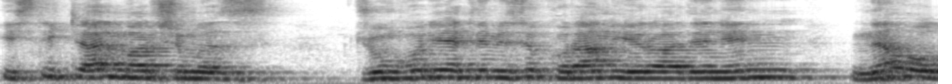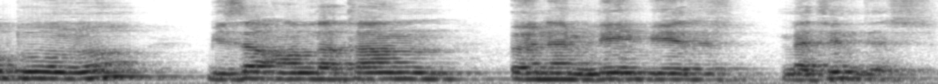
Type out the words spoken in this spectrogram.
İstiklal Marşımız Cumhuriyetimizi kuran iradenin ne olduğunu bize anlatan önemli bir metindir.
